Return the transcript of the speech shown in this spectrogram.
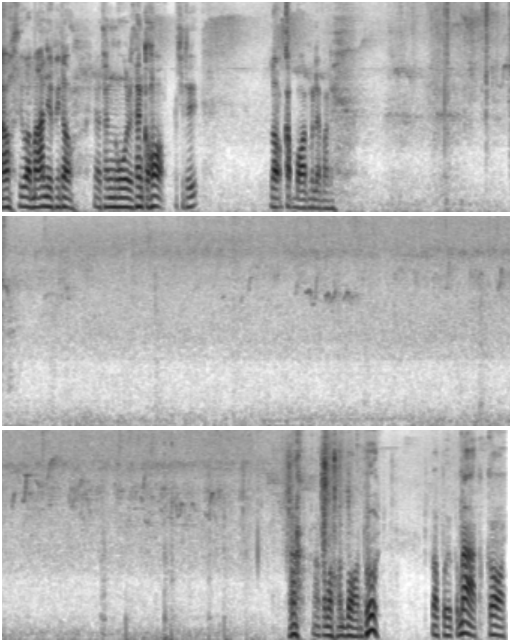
เอาซื้อว่ามานอยู่พี่น้องแล้วทางโน้นทางกระหอกก็จะได้เลาะกลับบอลมาแล้วมันเอาเอากระมาหอนบอลพูดก็เปิดกระมากก่อน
